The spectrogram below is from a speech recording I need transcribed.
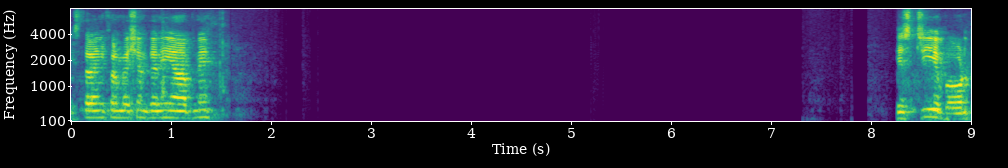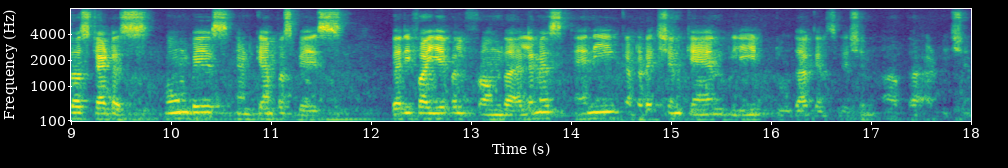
इस तरह इंफॉर्मेशन देनी है आपने। History about the status home base and campus base verifiable from the L M S any contradiction can lead to the cancellation of the admission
